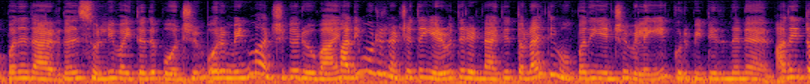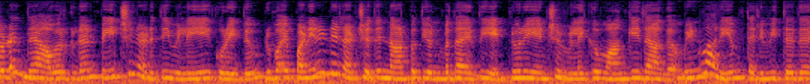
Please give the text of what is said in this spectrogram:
ஒப்பந்ததாரர்கள் சொல்லி வைத்தது போன்றும் ஒரு மின்மாற்றிக்கு ரூபாய் பதிமூன்று லட்சத்து எழுபத்தி ரெண்டாயிரத்தி தொள்ளாயிரத்தி முப்பது என்ற விலையை குறிப்பிட்டிருந்தனர். அதைத் தொடர்ந்து அவர்களுடன் பேச்சு நடத்தி விலையை குறைத்தும் ரூபாய் பனிரெண்டு லட்சத்து நாற்பத்தி ஒன்பதாயிரத்தி எட்நூறு என்ற விலைக்கு வாங்கியதாக மின்வாரியம் தெரிவித்தது.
